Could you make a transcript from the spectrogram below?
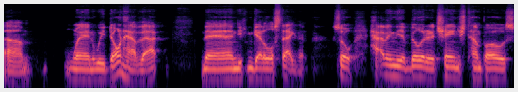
Um, when we don't have that, then you can get a little stagnant. So having the ability to change tempos,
